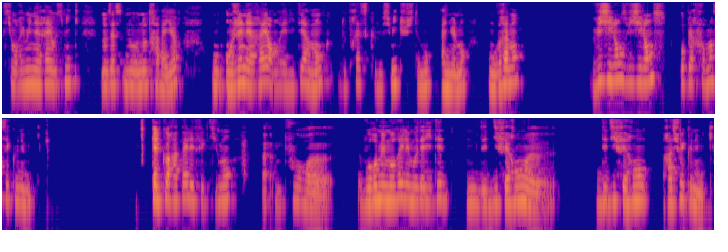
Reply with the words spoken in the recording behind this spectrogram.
si on rémunérait au SMIC nos, travailleurs, on, générerait en réalité un manque de presque le SMIC justement annuellement. Donc vraiment vigilance, vigilance aux performances économiques. Quelques rappels effectivement euh, pour euh, vous remémorer les modalités des différents, euh, des différents ratios économiques.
